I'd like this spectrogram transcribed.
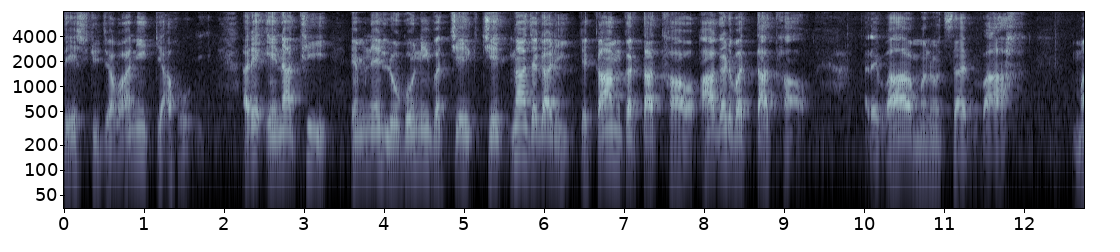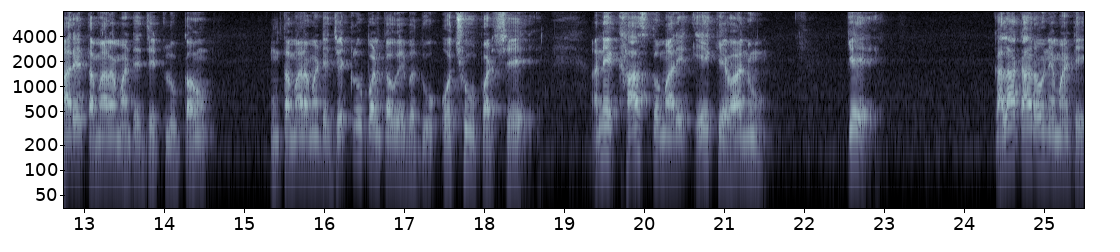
દેશ કી જવાની ક્યાં હોગી? અરે એનાથી એમને લોકોની વચ્ચે એક ચેતના જગાડી કે કામ કરતા થાવ આગળ વધતા થાવ અરે વાહ મનોજ સાહેબ, વાહ. મારે તમારા માટે જેટલું કહું હું તમારા માટે જેટલું પણ કહું એ બધું ઓછું પડશે. અને ખાસ તો મારે એ કહેવાનું કે કલાકારોને માટે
